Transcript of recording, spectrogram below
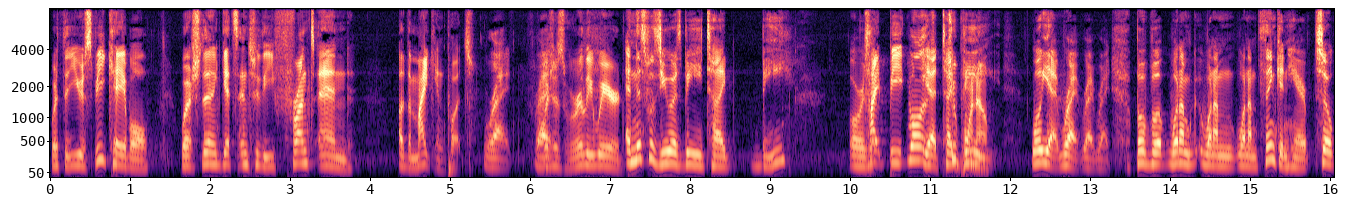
with the USB cable, which then gets into the front end of the mic input, Right. Right. which is really weird. and this was USB Type B? Or is it? Type B, well, yeah, type 2.0. B. Well, yeah, right, right, right. But but what I'm what I'm what I'm thinking here. So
